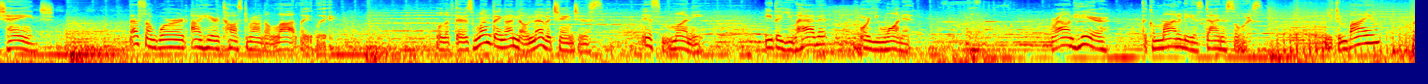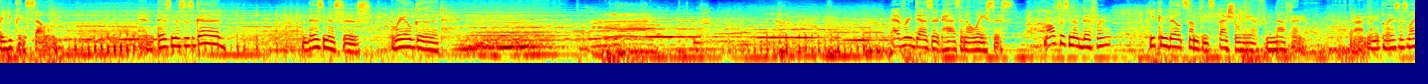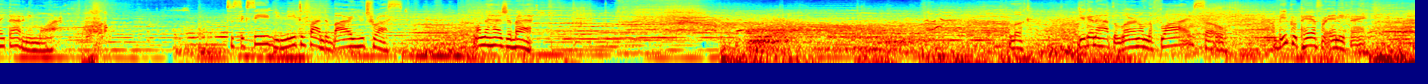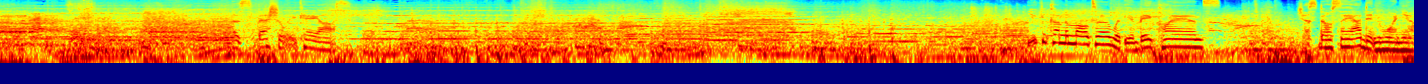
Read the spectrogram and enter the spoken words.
change. That's a word I hear tossed around a lot lately. Well, if there's one thing I know never changes, it's money. Either you have it or you want it. Around here, the commodity is dinosaurs. You can buy them or you can sell them. And business is good. Business is real good. Every desert has an oasis. Malta's no different. You can build something special here from nothing. There aren't many places like that anymore. To succeed, you need to find a buyer you trust. One that has your back. Look, you're gonna have to learn on the fly, so be prepared for anything. Especially chaos. You can come to Malta with your big plans. Just don't say I didn't warn you.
